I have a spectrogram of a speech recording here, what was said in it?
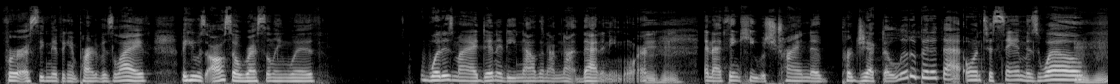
for a significant part of his life, but he was also wrestling with what is my identity now that I'm not that anymore? Mm-hmm. And I think he was trying to project a little bit of that onto Sam as well. Mm-hmm.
